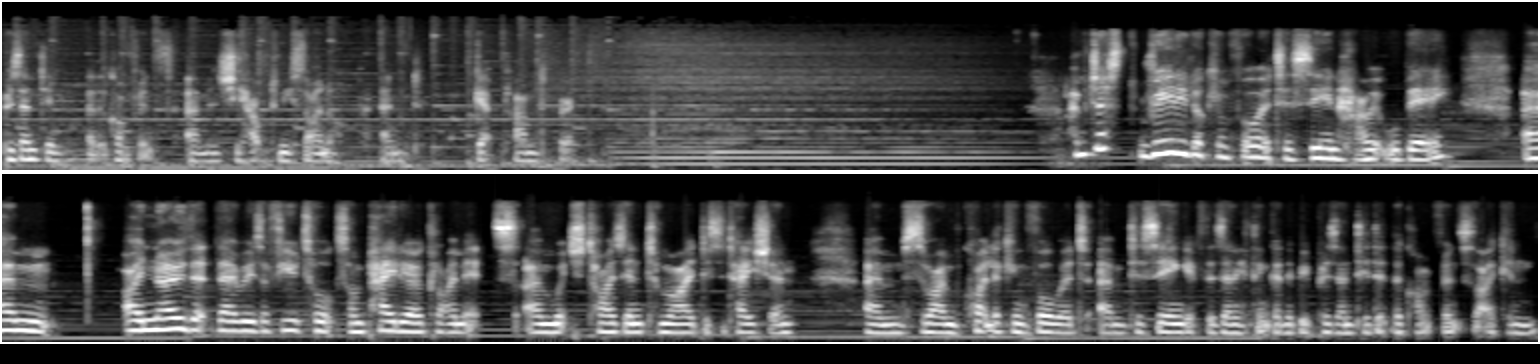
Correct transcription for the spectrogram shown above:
presenting at the conference and she helped me sign up and get planned for it. I'm just really looking forward to seeing how it will be. Um, I know that there is a few talks on paleoclimates, um, which ties into my dissertation. Um, so I'm quite looking forward um, to seeing if there's anything going to be presented at the conference that I can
